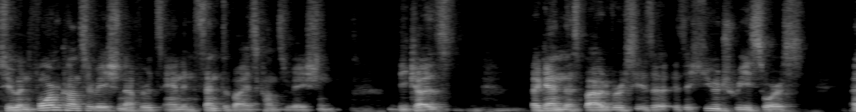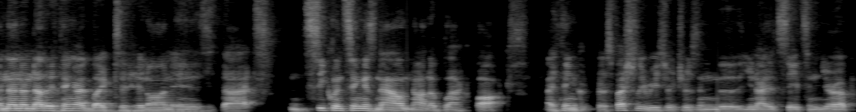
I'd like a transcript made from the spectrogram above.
to inform conservation efforts and incentivize conservation. Because again, this biodiversity is a, is a huge resource. And then another thing I'd like to hit on is that sequencing is now not a black box. I think, especially researchers in the United States and Europe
